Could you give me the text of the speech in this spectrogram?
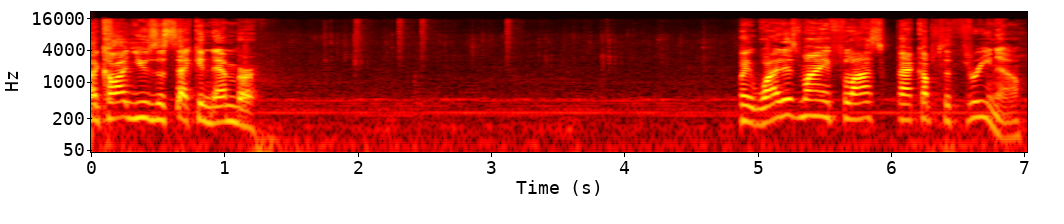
I can't use a second ember. Wait, why does my flask back up to three now?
